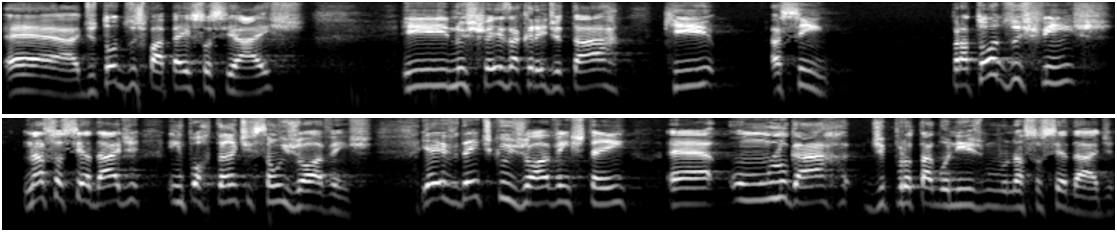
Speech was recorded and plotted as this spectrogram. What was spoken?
é, de todos os papéis sociais e nos fez acreditar que, assim, para todos os fins, na sociedade, importantes são os jovens. E é evidente que os jovens têm é, um lugar de protagonismo na sociedade.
